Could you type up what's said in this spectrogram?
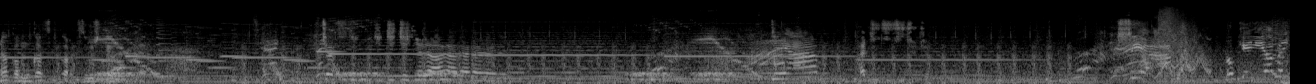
なんかムカつくから潰してやるみたいな。ちょちょちょちょちょちょあららららら。でやーあちょちょちょちょちょ。しやーオッケーやばい。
